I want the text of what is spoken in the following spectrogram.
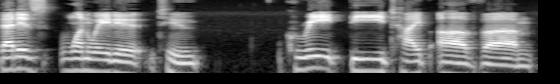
that is one way to to create the type of um,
